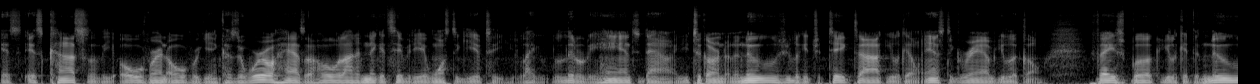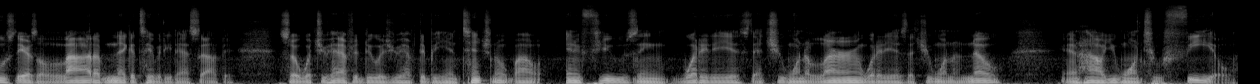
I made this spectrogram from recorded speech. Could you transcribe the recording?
it's it's constantly over and over again. Because the world has a whole lot of negativity it wants to give to you, like literally hands down. You took on the news, you look at your TikTok, you look on Instagram, you look on Facebook, you look at the news. There's a lot of negativity that's out there. So what you have to do is you have to be intentional about infusing what it is that you want to learn, what it is that you want to know, and how you want to feel.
